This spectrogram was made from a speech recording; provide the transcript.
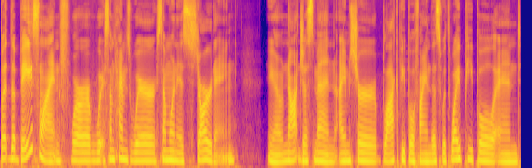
but the baseline for sometimes where someone is starting, you know, not just men. I'm sure black people find this with white people, and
